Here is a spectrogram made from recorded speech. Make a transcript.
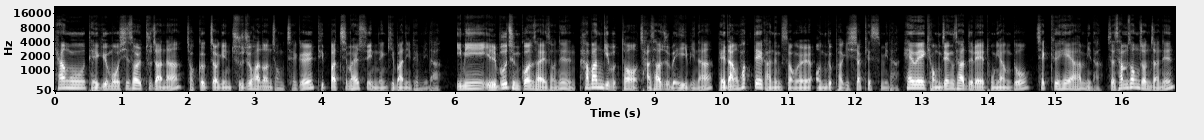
향후 대규모 시설 투자나 적극적인 주주 환원 정책을 뒷받침할 수 있는 기반이 됩니다. 이미 일부 증권사에서는 하반기부터 자사주 매입이나 배당 확대 가능성을 언급하기 시작했습니다. 해외 경쟁사들의 동향도 체크해야 합니다. 자, 삼성전자는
